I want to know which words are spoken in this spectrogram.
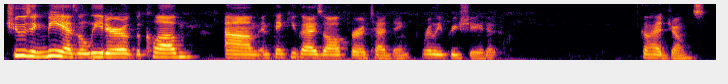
choosing me as a leader of the club. Um, and thank you guys all for attending. Really appreciate it. Go ahead, Jones.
